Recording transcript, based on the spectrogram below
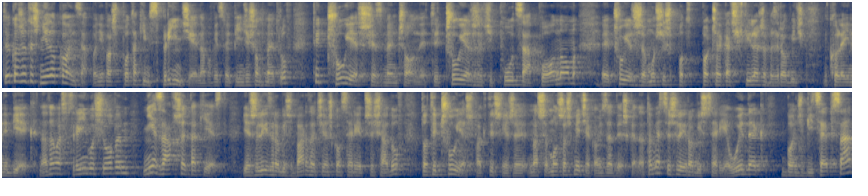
Tylko, że też nie do końca, ponieważ po takim sprincie na powiedzmy 50 metrów, ty czujesz się zmęczony, ty czujesz, że ci płuca płoną, y, czujesz, że musisz poczekać chwilę, żeby zrobić kolejny bieg. Natomiast w treningu siłowym nie zawsze tak jest. Jeżeli zrobisz bardzo ciężką serię przysiadów, to ty czujesz faktycznie, że masz, możesz mieć jakąś zadyszkę. Natomiast jeżeli robisz serię łydek bądź bicepsa,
